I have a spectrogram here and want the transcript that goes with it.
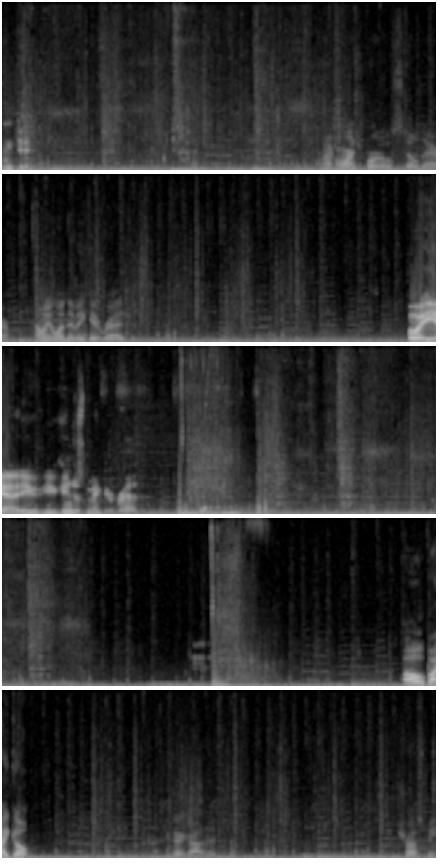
I'm kidding. Alright, orange portal's still there. Tell me when to make it red. Oh wait, yeah. You you can just make it red. Oh, by go. I think I got it. Trust me.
